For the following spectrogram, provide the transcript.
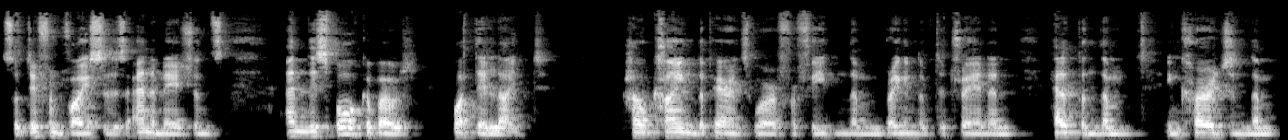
So different voices, animations, and they spoke about what they liked, how kind the parents were for feeding them, bringing them to training, helping them, encouraging them,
